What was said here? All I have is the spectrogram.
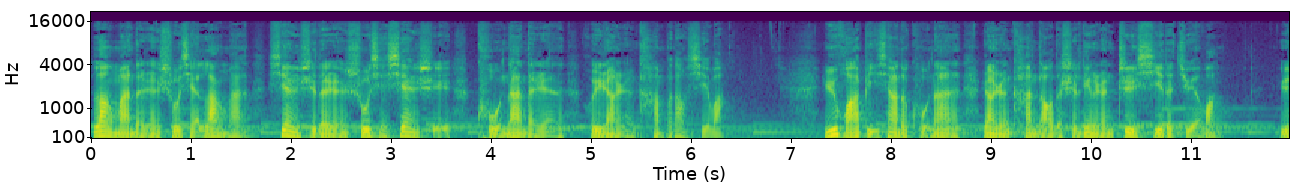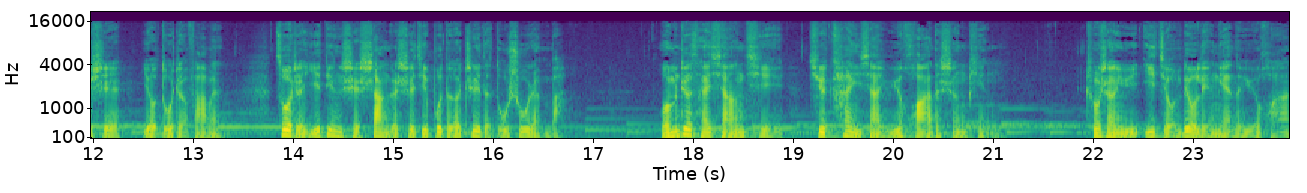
浪漫的人书写浪漫，现实的人书写现实，苦难的人会让人看不到希望。余华笔下的苦难，让人看到的是令人窒息的绝望。于是有读者发问：作者一定是上个世纪不得志的读书人吧？我们这才想起去看一下余华的生平。出生于一九六零年的余华，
